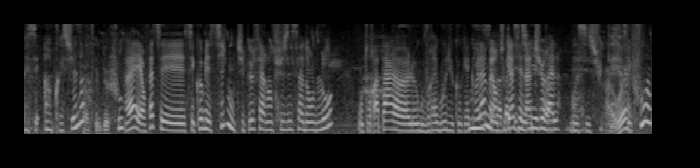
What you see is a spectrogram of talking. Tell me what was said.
Mais c'est impressionnant. c'est un truc de fou. Ouais, et en fait, c'est c'est comestible, donc tu peux faire infuser ça dans de l'eau. On t'aura pas euh, le vrai goût du Coca-Cola, Oui, mais en tout cas, c'est naturel. Mais c'est super. Ah ouais C'est fou, hein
